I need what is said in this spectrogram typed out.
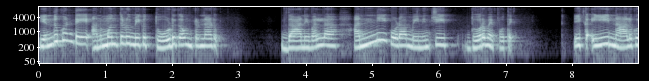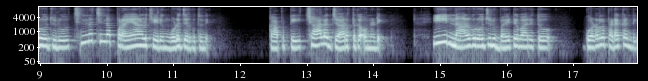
ఎందుకంటే హనుమంతుడు మీకు తోడుగా ఉంటున్నాడు. దానివల్ల అన్నీ కూడా మీ నుంచి దూరం అయిపోతాయి ఇక ఈ నాలుగు రోజులు చిన్న చిన్న ప్రయాణాలు చేయడం కూడా జరుగుతుంది. కాబట్టి చాలా జాగ్రత్తగా ఉండండి. ఈ నాలుగు రోజులు బయట వారితో గొడవలు పడకండి.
